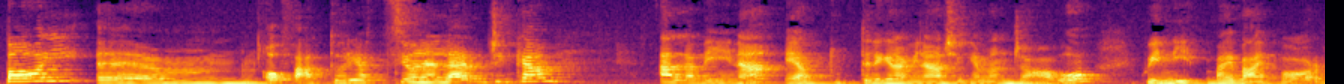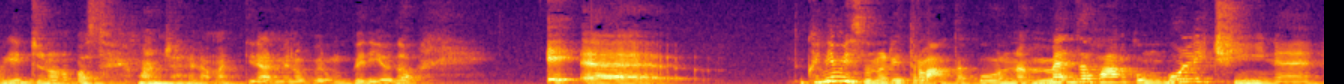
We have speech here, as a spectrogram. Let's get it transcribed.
Poi ehm, ho fatto reazione allergica all'avena e a tutte le graminacee che mangiavo, quindi bye bye porridge, non lo posso più mangiare la mattina almeno per un periodo, e... Eh, quindi mi sono ritrovata con mezza fa con bollicine,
